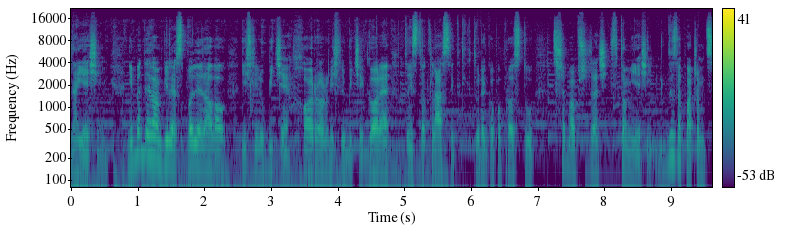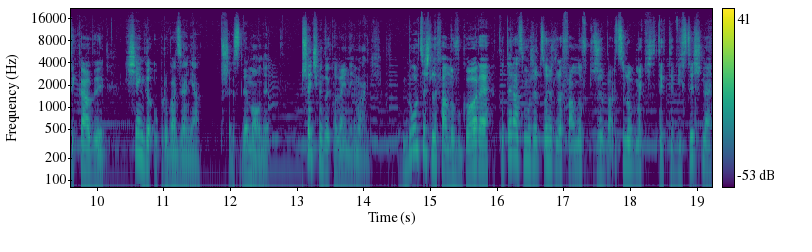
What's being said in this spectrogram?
na jesień. Nie będę wam wiele spoilerował, jeśli lubicie horror, jeśli lubicie gore, to jest to klasyk, którego po prostu trzeba przeczytać w tą jesień. Gdy zapłaczą cykady, Księga Uprowadzenia przez demony. Przejdźmy do kolejnej mangi. Było coś dla fanów gore, to teraz może coś dla fanów, którzy bardzo lubią jakieś detektywistyczne,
